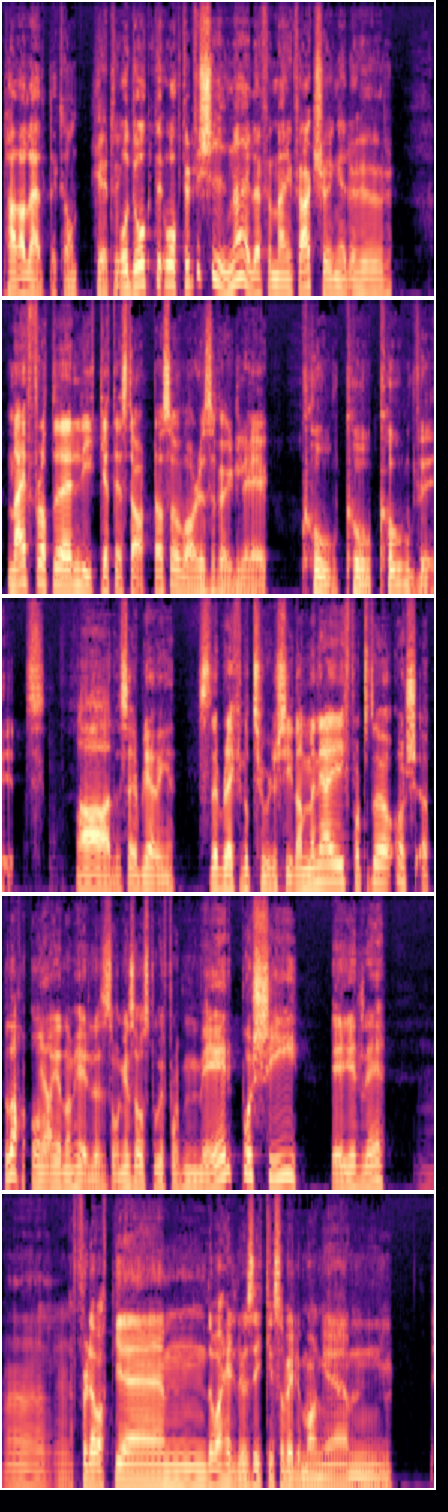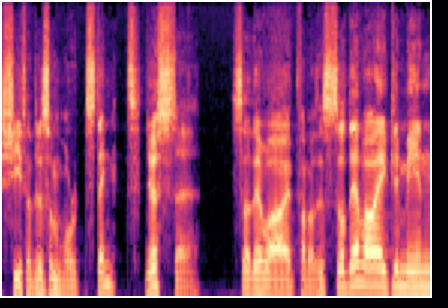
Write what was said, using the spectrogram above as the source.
parallelt, ikke liksom. helt riktig. Og du åkte, åkte du Kina eller for manufacturing eller hur? Nei, for at eh, like etter jeg starta, så var det selvfølgelig co- co- covid. Ja, det, så det ble inget. Så det ble ikke noe tur til Kina. Men jeg fortsatte å kjøpe, da. Og Ja. gjennom hele sesongen så sto folk mer på ski, egentlig. For det var ikke mm, Det var heldigvis ikke så veldig mange um, skisentre som holdt stengt. Just det. Så det var fantastisk. Så det var egentlig min,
